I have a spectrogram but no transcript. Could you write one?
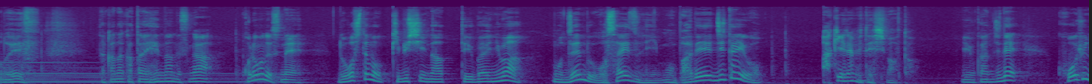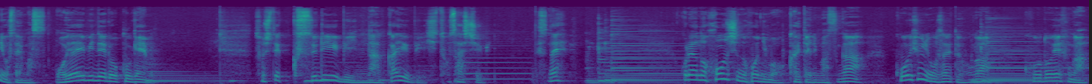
コード F なかなか大変なんですがこれもですねどうしても厳しいなっていう場合にはもう全部押さえずにもうバレー自体を諦めてしまうという感じでこういうふうに押さえます。親指で6弦そして薬指中指人差し指ですね。これあの本誌の方にも書いてありますがこういうふうに押さえた方がコード F が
